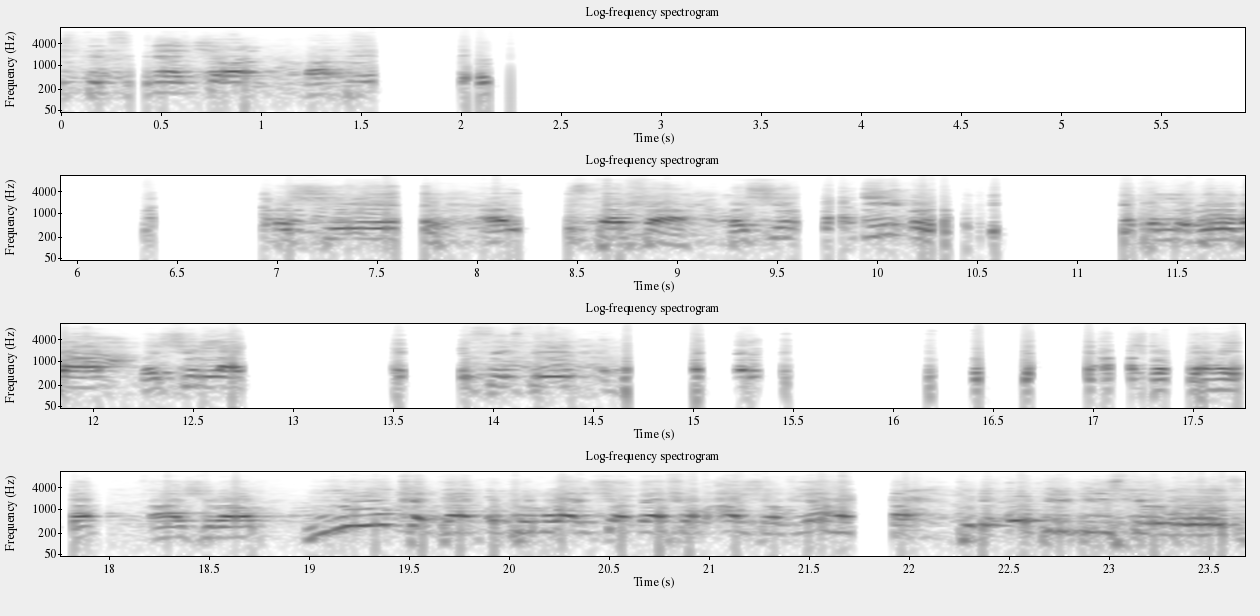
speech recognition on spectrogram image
Sticks in that shot. Bapi Bashir Al Mustafa Bashir Bello Buba Bashir Lani'u 60 Ashraf look at that open wide shot there from Ashraf Yahya to the OPP stables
